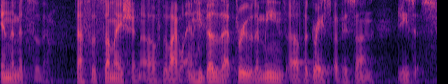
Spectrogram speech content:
in the midst of them. That's the summation of the Bible. And he does that through the means of the grace of his son, Jesus.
